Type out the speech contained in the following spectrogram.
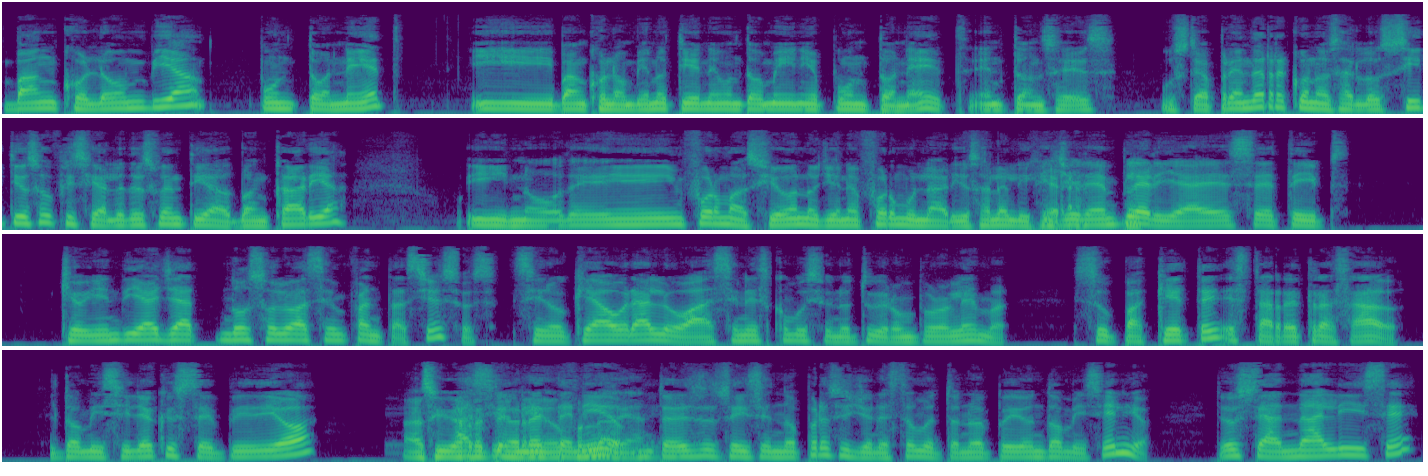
bancolombia.net y Bancolombia no tiene un dominio.net. Entonces, usted aprende a reconocer los sitios oficiales de su entidad bancaria y no de información, no llene formularios a la ligera. Yo le emplearía ese tips que hoy en día ya no solo hacen fantasiosos, sino que ahora lo hacen es como si uno tuviera un problema. Su paquete está retrasado. El domicilio que usted pidió ha sido retenido. Entonces usted dice, no, pero si yo en este momento no he pedido un domicilio. Entonces usted analice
